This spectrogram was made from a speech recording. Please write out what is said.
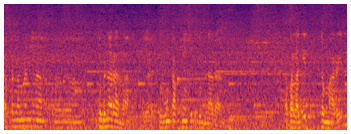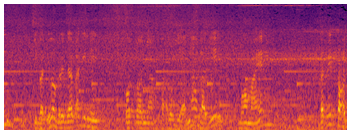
apa namanya eh, kebenaran lah. Ya terungkapnya suatu kebenaran. Apalagi kemarin tiba-tiba beredar lagi nih fotonya Pak Rudiana lagi mau main badminton.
